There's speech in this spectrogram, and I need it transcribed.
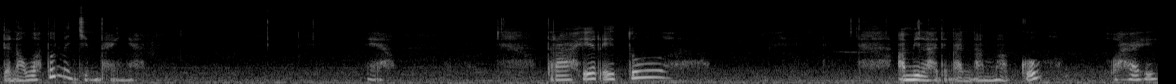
dan Allah pun mencintainya. Ya. Terakhir itu ambillah dengan namaku wahai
